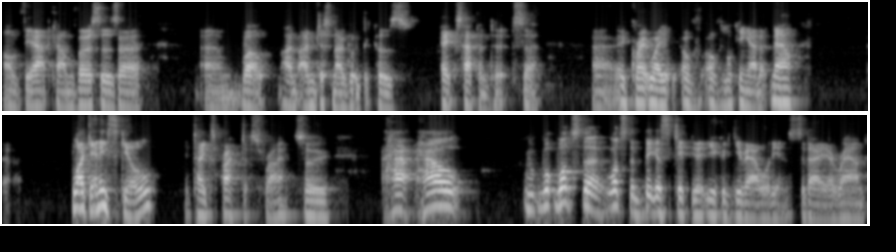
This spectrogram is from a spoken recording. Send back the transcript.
of the outcome versus a um, well, I'm, I'm just no good because X happened. It's a, a great way of, of looking at it. Now, like any skill, it takes practice, right? So, how how what's the what's the biggest tip that you could give our audience today around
